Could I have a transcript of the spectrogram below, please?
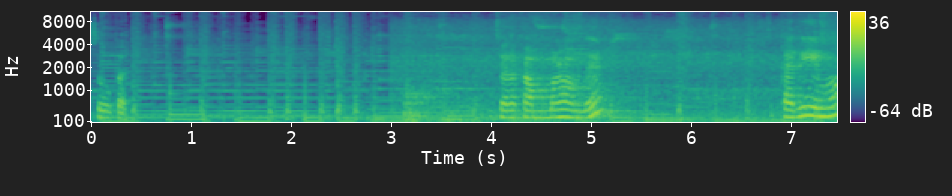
సూపర్. చాలా కమ్మగా ఉంది. కర్రీ ఏమో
